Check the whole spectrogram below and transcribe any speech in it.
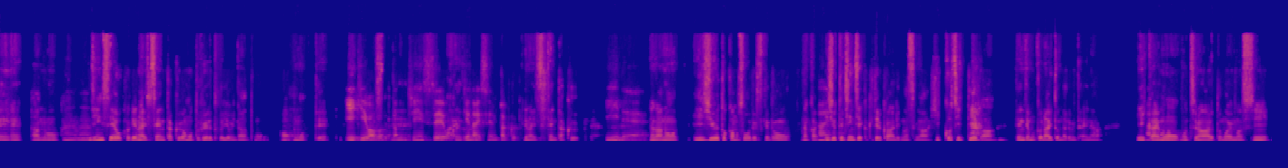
て、あの、うんうん人生をかけない選択がもっと増えると良いなと思って、いいキーワードです人生をかけない選択。けない選択。いいね。なんかあの、移住とかもそうですけど、なんかはい移住って人生かけてる感ありますが、引っ越しって言えば全然もっとライトになるみたいな言い換えももちろんあると思いますし、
